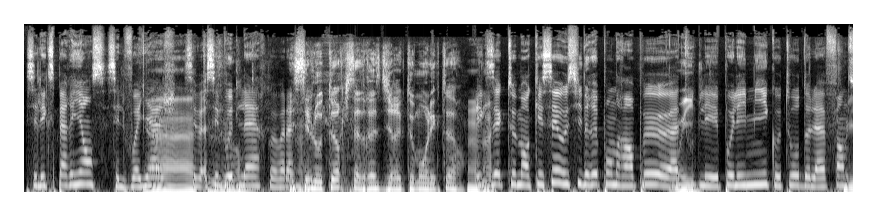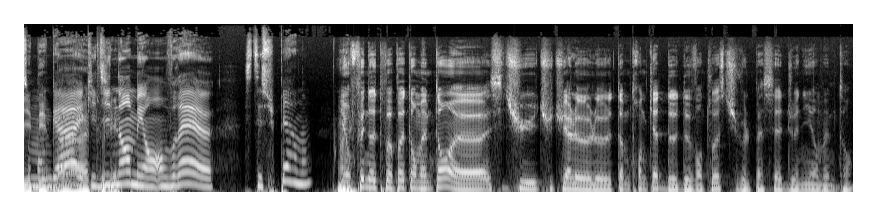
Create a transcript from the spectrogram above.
c'est l'expérience, c'est le voyage, Ah, c'est-. Baudelaire, quoi. Voilà, Et c'est l'auteur qui s'adresse directement au lecteur. Mm. Exactement, qui essaie aussi de répondre un peu à Oui. toutes les polémiques autour de la fin Tous de son manga débats, et qui dit les- non mais en, en vrai euh, c'était super non? Et Ouais. on fait notre popote en même temps. euh, si tu, tu, tu as le, le tome 34 de- devant toi, si tu veux le passer à Johnny en même temps.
